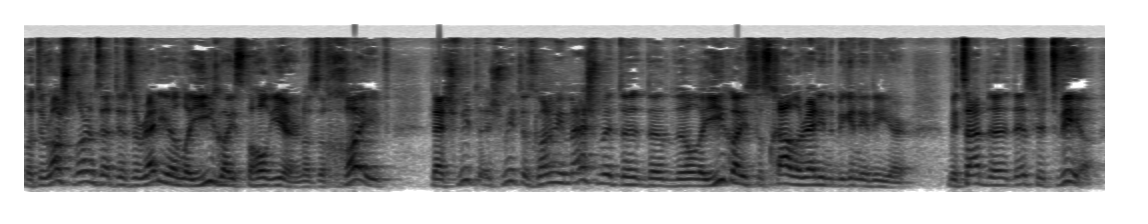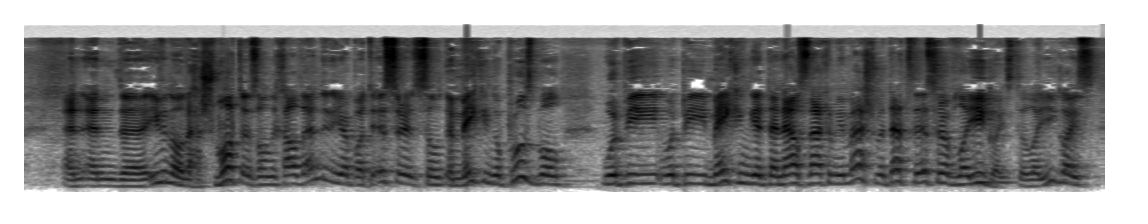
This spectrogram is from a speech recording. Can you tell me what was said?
but the Rosh learns that there's already a Layigais the whole year. And as a Chayiv, that Shemitah, is going to be mashmit, the, the, the Layigais is Chal already in the beginning of the year. Mitzad the, Isser Tviyah. And, and uh, even though the Hashmata is only at the end of the year, but the Isser, so making a Prusbul would be, would be making it that now it's not going to be mashmit. That's the Isser of Layigais. The Layigais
